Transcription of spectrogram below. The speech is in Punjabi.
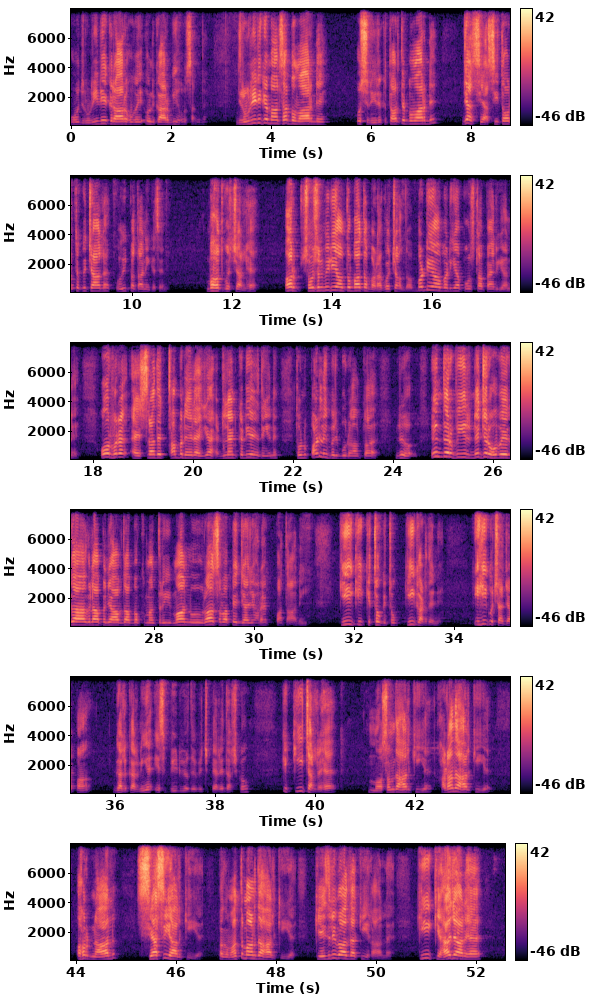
ਉਹ ਜ਼ਰੂਰੀ ਨਹੀਂ ਇਕਰਾਰ ਹੋਵੇ, ਉਹ ਇਨਕਾਰ ਵੀ ਹੋ ਸਕਦਾ ਜ਼ਰੂਰੀ ਨਹੀਂ ਕਿ ਮਾਨ ਸਾਹਿਬ ਬਿਮਾਰ ਨੇ ਉਹ ਸਰੀਰਕ ਤੌਰ ਤੇ ਬਿਮਾਰ ਨੇ ਜਾਂ ਸਿਆਸੀ ਤੌਰ ਤੇ ਕੋਈ ਚਾਲ ਹੈ ਕੋਈ ਪਤਾ ਨਹੀਂ ਕਿਸੇ ਨੂੰ। ਬਹੁਤ ਕੁਝ ਚੱਲ ਹੈ। ਔਰ ਸੋਸ਼ਲ ਮੀਡੀਆ ਆਉਣ ਤੋਂ ਬਾਅਦ ਤਾਂ ਬੜਾ ਕੁਝ ਚੱਲਦਾ। ਵੱਡੀਆਂ ਵੱਡੀਆਂ ਪੋਸਟਾਂ ਪੈ ਰਹੀਆਂ ਨੇ। ਔਰ ਫਿਰ ਇਸ ਤਰ੍ਹਾਂ ਦੇ ਥੰਬ ਨੇ ਰਹੀਆਂ ਹੈਡਲਾਈਨ ਕੱਢੀਆਂ ਜਾਂਦੀਆਂ ਨੇ। ਤੁਹਾਨੂੰ ਪੜ੍ਹਨ ਲਈ ਮਜਬੂਰ ਆ ਤਾਂ ਜੋ ਇੰਦਰਵੀਰ ਨਿਜਰ ਹੋਵੇਗਾ, ਅਗਲਾ ਪੰਜਾਬ ਦਾ ਮੁੱਖ ਮੰਤਰੀ, ਮਾਨ ਨੂੰ ਰਾਜ ਸਭਾ ਭੇਜਿਆ ਜਾ ਰਿਹਾ ਪਤਾ ਨਹੀਂ। ਕੀ ਕੀ, ਕਿੱਥੋਂ ਕਿੱਥੋਂ, ਕੀ ਕੱਢਦੇ ਨੇ। ਇਹੀ ਕੁਛ ਅੱਜ ਆਪਾਂ ਗੱਲ ਕਰਨੀ ਹੈ ਇਸ ਵੀਡੀਓ ਦੇ ਵਿੱਚ ਪਿਆਰੇ ਦਰਸ਼ਕੋ, ਕਿ ਕੀ ਚੱਲ ਰਿਹਾ ਹੈ? ਮੌਸਮ ਦਾ ਹਾਲ ਕੀ ਹੈ? ਹੜ੍ਹਾਂ ਦਾ ਹਾਲ ਕੀ ਹੈ? ਔਰ ਨਾਲ ਸਿਆਸੀ ਹਾਲ ਕੀ ਹੈ? ਭਗਵੰਤ ਮਾਨ ਦਾ ਹਾਲ ਕੀ ਹੈ? ਕੇਜਰੀਵਾਲ ਦਾ ਕੀ ਹਾਲ ਹੈ? ਕੀ ਕਿਹਾ ਜਾ ਰਿਹਾ ਹੈ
